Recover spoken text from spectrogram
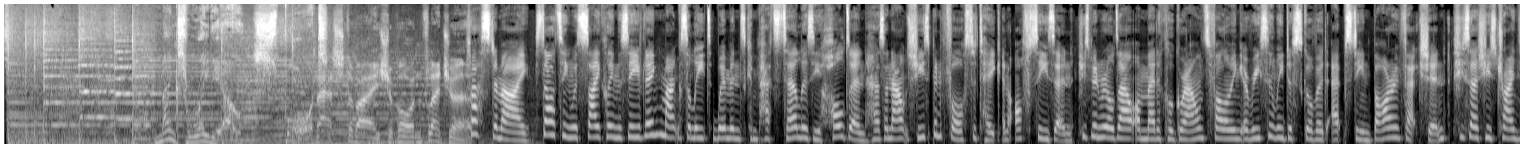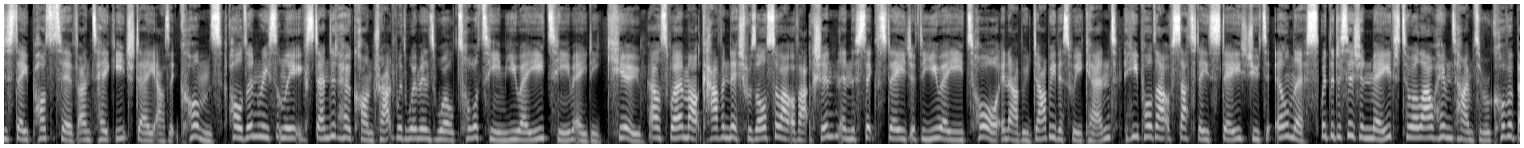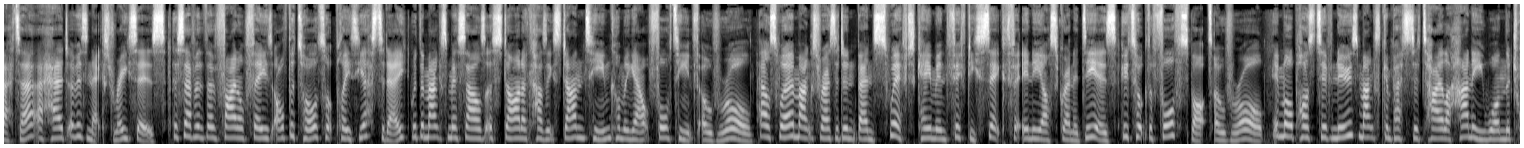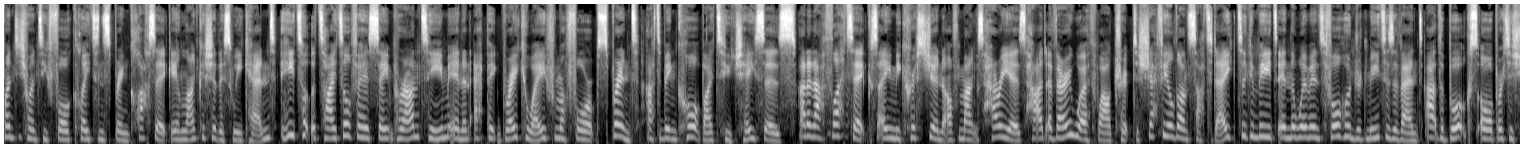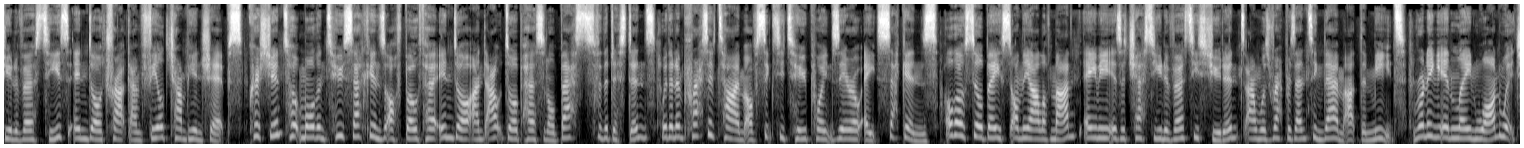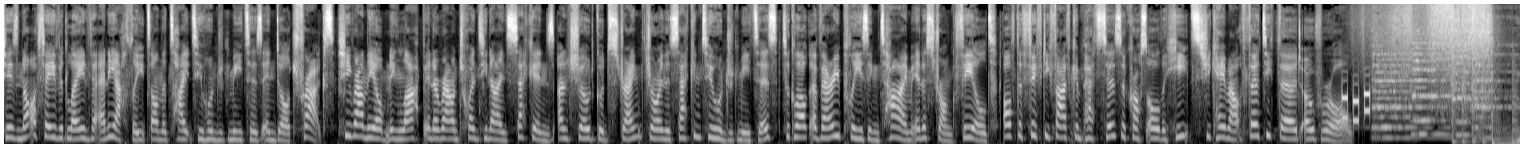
Manx Radio Sport. Faster by Siobhan Fletcher. Fastyr mie. Starting with cycling this evening, Manx elite women's competitor Lizzie Holden has announced she's been forced to take an off season. She's been ruled out on medical grounds following a recently discovered Epstein Barr infection. She says she's trying to stay positive and take each day as it comes. Holden recently extended her contract with women's world tour team UAE team ADQ. Elsewhere, Mark Cavendish was also out of action in the sixth stage of the UAE tour in Abu Dhabi this weekend. He pulled out of Saturday's stage due to illness, with the decision made to allow him time to recover better ahead of his next races. The seventh and final phase of the tour took place yesterday, with the Manx Missiles Astana Kazakhstan team coming out 14th overall. Elsewhere, Manx resident Ben Swift came in 56th for Ineos Grenadiers, who took the fourth spot overall. In more positive news, Manx competitor Tyler Hannay won the 2024 Clayton Spring Classic in Lancashire this weekend. He took the title for his St. Piran team in an epic breakaway from a four up sprint after being caught by two chasers. And in athletics, Amy Christian of Manx Harriers had a very worthwhile trip to Sheffield on Saturday to compete in the women's 400 metres event at the BUCS or British University's Indoor Track and Field Championships. Christian took more than two seconds off both her indoor and outdoor personal bests for the distance with an impressive time of 62.08 seconds. Although still based on the Isle of Man, Amy is a Chester University student and was representing them at the meet. Running in lane one, which is not a favoured lane for any athlete on the tight 200 metres indoor tracks, she ran the opening lap in around 29 seconds and showed good strength during the second 200 metres to clock a very pleasing time in a strong field. Of the 55 competitors across all the heats, she came out 33rd overall.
